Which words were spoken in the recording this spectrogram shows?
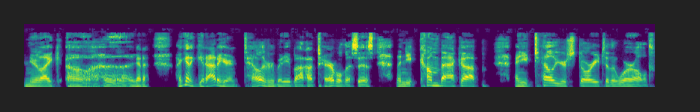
and you're like, oh, uh, I gotta, I gotta get out of here and tell everybody about how terrible this is. then you come back up and you tell your story to the world.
